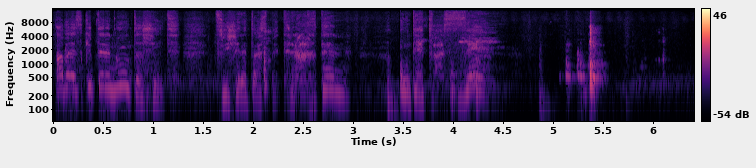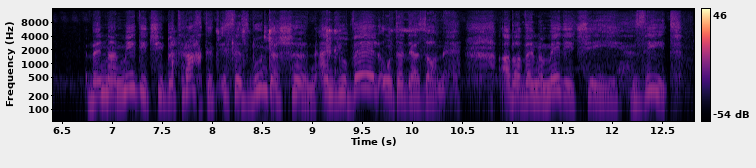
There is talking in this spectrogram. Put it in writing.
Aber es gibt einen Unterschied zwischen etwas betrachten und etwas sehen. Wenn man Medici betrachtet, ist es wunderschön, ein Juwel unter der Sonne. Aber wenn man Medici sieht,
